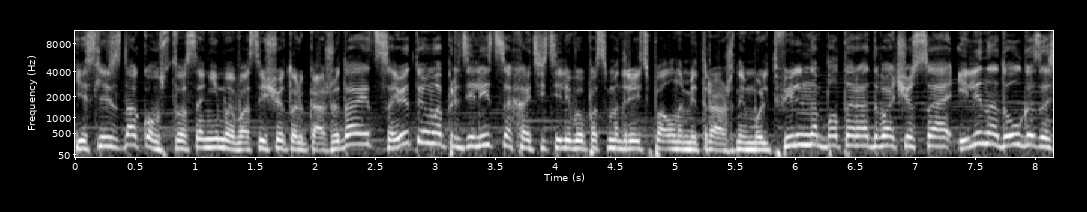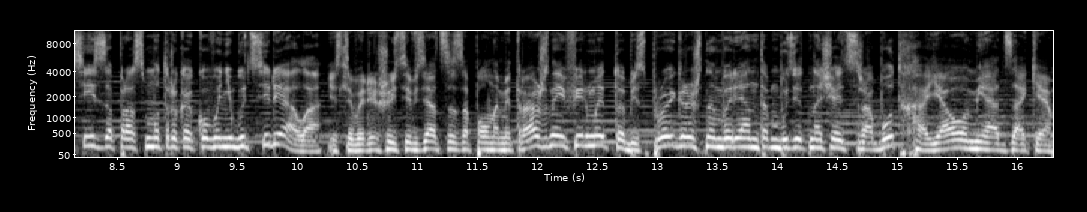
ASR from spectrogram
Если знакомство с аниме вас еще только ожидает, советуем определиться, хотите ли вы посмотреть полнометражный мультфильм на полтора-два часа или надолго засесть за просмотр какого-нибудь сериала. Если вы решите взяться за полнометражные фильмы, то беспроигрышным вариантом будет начать с работ Хаяо Миядзаки.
